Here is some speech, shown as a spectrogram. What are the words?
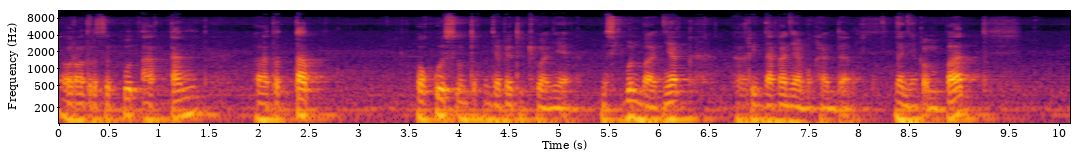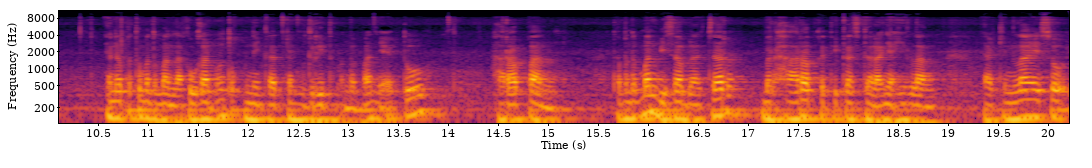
orang tersebut akan uh, tetap fokus untuk mencapai tujuannya meskipun banyak uh, rintangan yang menghadang dan yang keempat yang dapat teman-teman lakukan untuk meningkatkan grit teman-teman yaitu harapan teman-teman bisa belajar berharap ketika segalanya hilang Yakinlah esok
